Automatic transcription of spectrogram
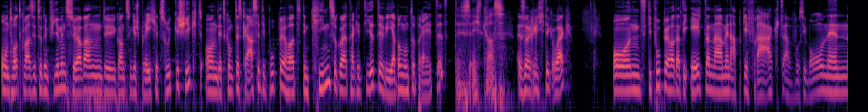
und hat quasi zu den Firmenservern die ganzen Gespräche zurückgeschickt. Und jetzt kommt das Krasse, die Puppe hat dem Kind sogar targetierte Werbung unterbreitet. Das ist echt krass. Also richtig arg. Und die Puppe hat auch die Elternnamen abgefragt, äh, wo sie wohnen,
